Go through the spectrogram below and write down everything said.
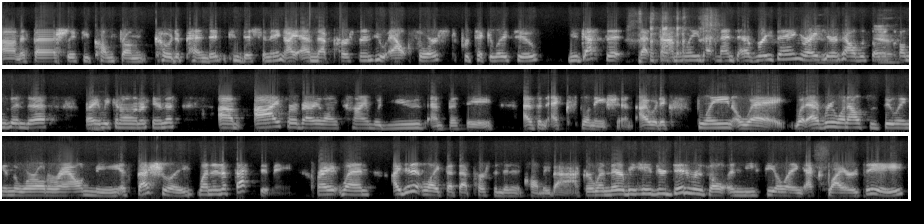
um, especially if you come from codependent conditioning. I am that person who outsourced, particularly to you guessed it, that family that meant everything, right? Yeah. Here's how the all yeah. comes into, right? We can all understand this. Um, I, for a very long time, would use empathy as an explanation. I would explain away what everyone else was doing in the world around me, especially when it affected me, right? When I didn't like that that person didn't call me back, or when their behavior did result in me feeling X, Y, or Z,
